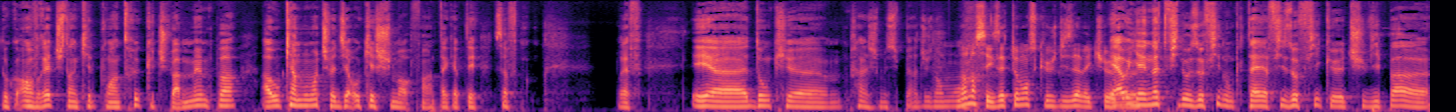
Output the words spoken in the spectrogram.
Donc en vrai, tu t'inquiètes pour un truc que tu vas même pas. À aucun moment, tu vas dire, ok, je suis mort. Enfin, t'as capté. Sauf, bref. Et euh, donc, euh, ah, je me suis perdu dans mon. Non, non, c'est exactement ce que je disais avec. euh, Et ah oui, il y a une autre philosophie. Donc, t'as la philosophie que tu vis pas euh,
